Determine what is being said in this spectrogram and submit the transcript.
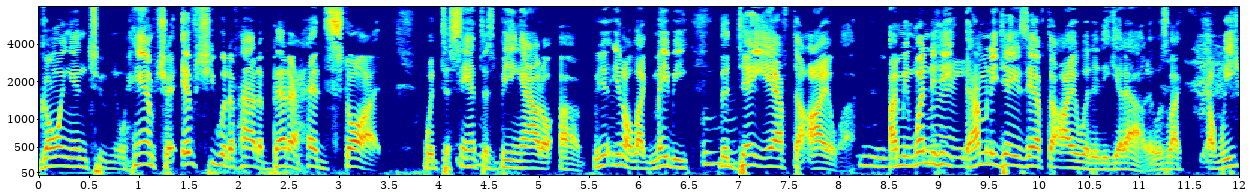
going into New Hampshire, if she would have had a better head start with DeSantis being out, uh, you know, like maybe the Mhm. day after Iowa. Mm. I mean, when did he? How many days after Iowa did he get out? It was like a week.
